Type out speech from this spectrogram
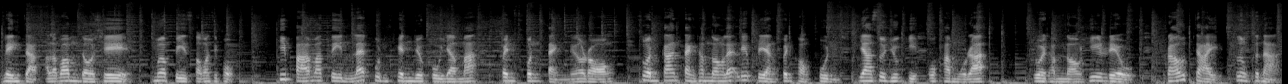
เพลงจากอัลบั้มโดเช่เมื่อปี 2016 ที่ป๋ามาตินและคุณเคนโยกุยามะ เป็นคนแต่งเนื้อร้อง ส่วนการแต่งทำนองและเรียบเรียงเป็นของคุณยาสุยุกิโอคามุระด้วยทำนองที่เร็ว เร้าใจ สนุกสนาน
